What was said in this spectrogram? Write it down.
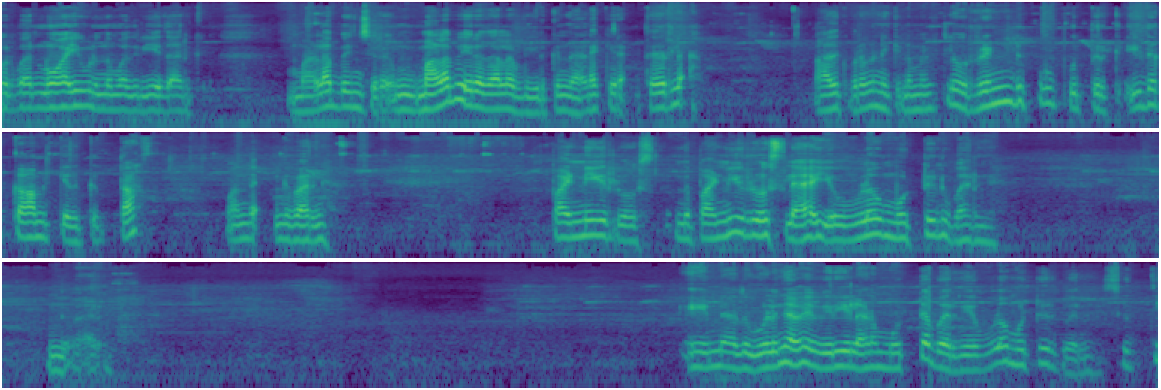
ஒரு மாதிரி நோய் விழுந்த மாதிரியே தான் இருக்குது மழை பெஞ்சுற மழை பெய்கிறதால அப்படி இருக்குன்னு நினைக்கிறேன். தெரில அதுக்கு பிறகு இன்றைக்கி நம்ம வீட்டில் ஒரு ரெண்டு பூ பூத்துருக்கு. இதை காமிக்கிறதுக்கு தான் வந்தேன். இங்கே பாருங்கள் பன்னீர் ரோஸ். இந்த பன்னீர் ரோஸில் எவ்வளோ மொட்டுன்னு பாருங்கள் இங்கே பாருங்கள் என்ன அது ஒழுங்காகவே விரியலை ஆனால் முட்டை பாருங்கள் எவ்வளோ முட்டை இருக்குது பாருங்க. சுற்றி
